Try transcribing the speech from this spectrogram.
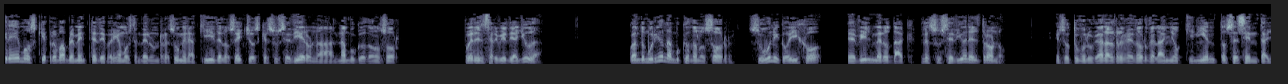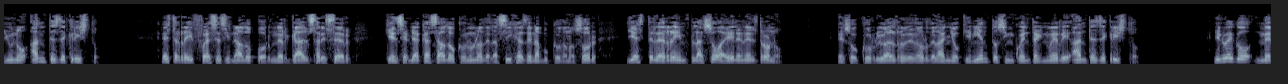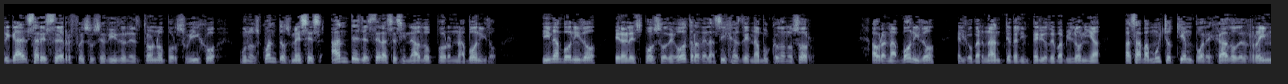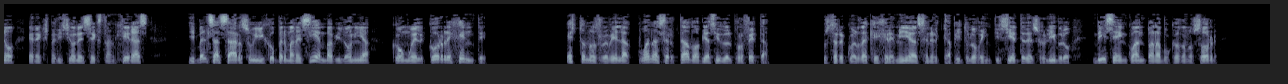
Creemos que probablemente deberíamos tener un resumen aquí de los hechos que sucedieron a Nabucodonosor. Pueden servir de ayuda. Cuando murió Nabucodonosor, su único hijo, Evil Merodac, le sucedió en el trono. Eso tuvo lugar alrededor del año 561 antes de Cristo. Este rey fue asesinado por Nergal Sarecer, quien se había casado con una de las hijas de Nabucodonosor, y éste le reemplazó a él en el trono. Eso ocurrió alrededor del año 559 antes de Cristo. Y luego Nergal Sarecer fue sucedido en el trono por su hijo unos cuantos meses antes de ser asesinado por Nabónido. Y Nabónido era el esposo de otra de las hijas de Nabucodonosor. Ahora Nabónido, el gobernante del imperio de Babilonia, pasaba mucho tiempo alejado del reino en expediciones extranjeras, y Belsasar su hijo permanecía en Babilonia como el corregente. Esto nos revela cuán acertado había sido el profeta. Usted recuerda que Jeremías en el capítulo veintisiete de su libro dice en cuanto a Nabucodonosor,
